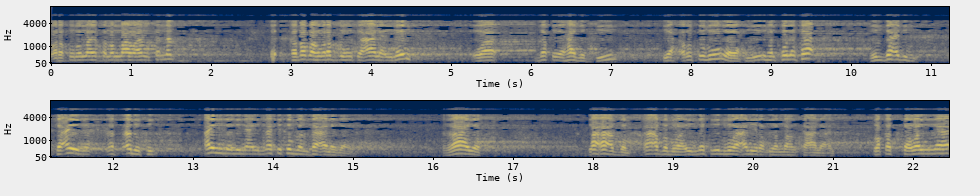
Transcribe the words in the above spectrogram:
ورسول الله صلى الله عليه وسلم قبضه ربه تعالى إليه وبقي هذا الدين يحرسه ويحميه الخلفاء من بعده. فأين نسألكم أين من أئمتكم من فعل ذلك؟ غاية. وأعظم أعظم أئمتهم هو علي رضي الله تعالى عنه. وقد تولى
